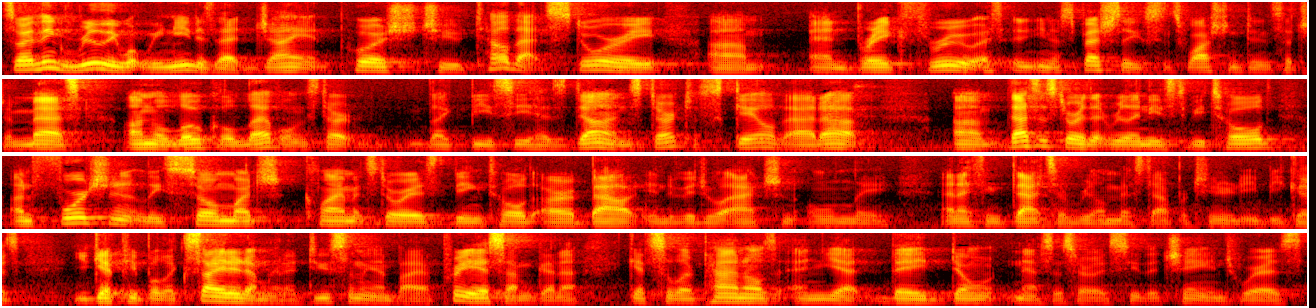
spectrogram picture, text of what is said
So I think really what we need is that giant push to tell that story um, and break through, you know, especially since Washington is such a mess, on the local level and start, like BC has done, start to scale that up. Um, that's a story that really needs to be told. Unfortunately, so much climate stories being told are about individual action only. And I think that's a real missed opportunity because you get people excited, I'm going to do something, I'm buy a Prius, I'm going to get solar panels, and yet they don't necessarily see the change, whereas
